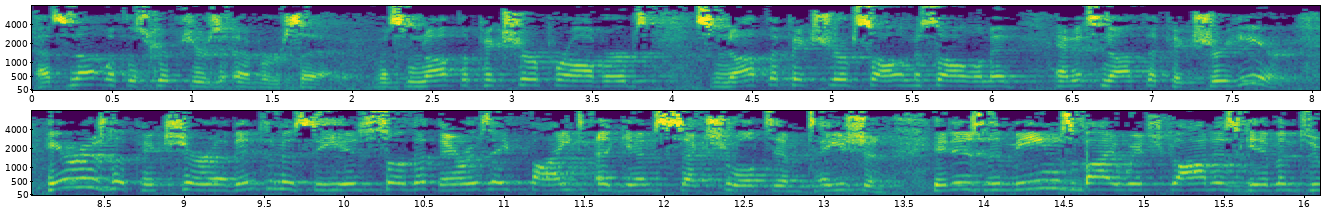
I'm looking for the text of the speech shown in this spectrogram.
That's not what the scriptures ever said. It's not the picture of Proverbs. It's not the picture of of Solomon, and it's not the picture here. Here is the picture of intimacy is so that there is a fight against sexual temptation. It is the means by which God is given to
